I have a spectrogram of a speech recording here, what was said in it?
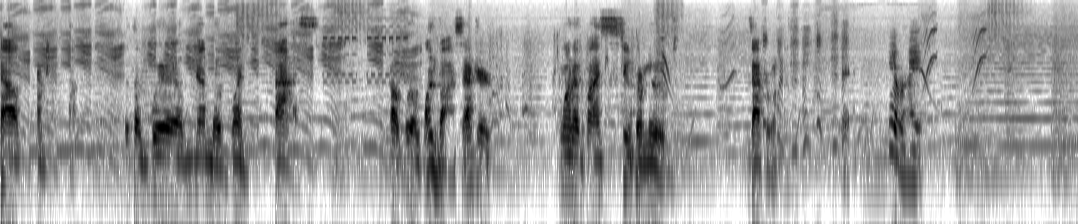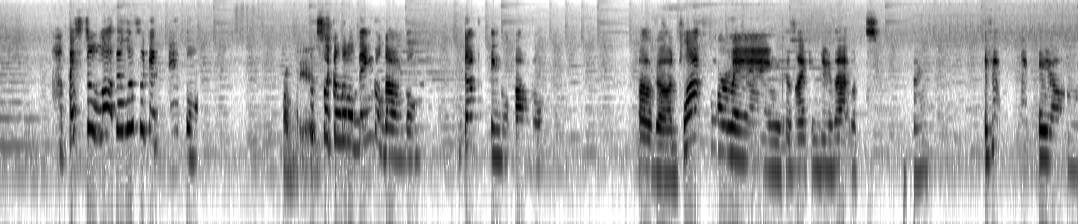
call coming up with a world number one boss. Oh, world one boss after one of my super moves. It's after one. You're right. I still love that. Looks like a dingle. Probably Looks like a little dingle dongle. Duck dingle dongle. Oh god, platforming! Because I can do that with this thing. If it was like a um,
